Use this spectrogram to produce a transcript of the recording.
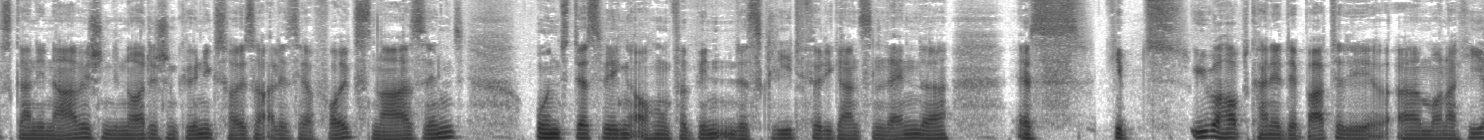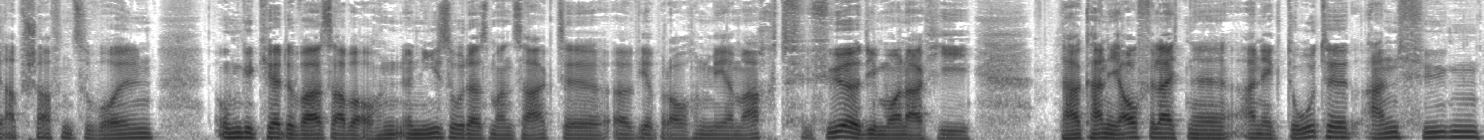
skandinavischen, die nordischen Königshäuser alle sehr volksnah sind und deswegen auch ein verbindendes Glied für die ganzen Länder. Es gibt überhaupt keine Debatte, die äh, Monarchie abschaffen zu wollen. Umgekehrt war es aber auch nie so, dass man sagte, äh, wir brauchen mehr Macht für die Monarchie. Da kann ich auch vielleicht eine Anekdote anfügen,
